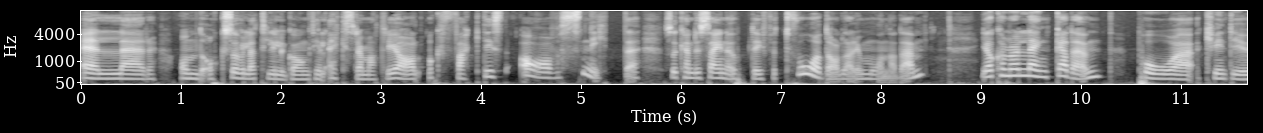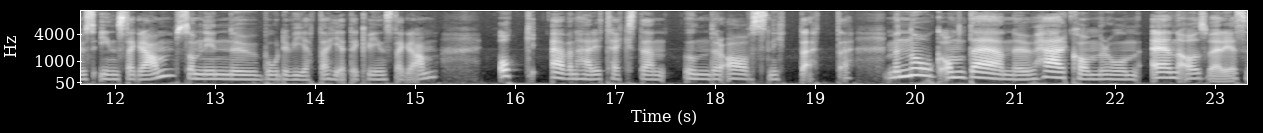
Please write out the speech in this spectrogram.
Eller om du också vill ha tillgång till extra material och faktiskt avsnitt så kan du signa upp dig för två dollar i månaden. Jag kommer att länka den på Kvinterljus Instagram som ni nu borde veta heter Kvinstagram och även här i texten under avsnittet. Men nog om det nu. Här kommer hon, en av Sveriges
